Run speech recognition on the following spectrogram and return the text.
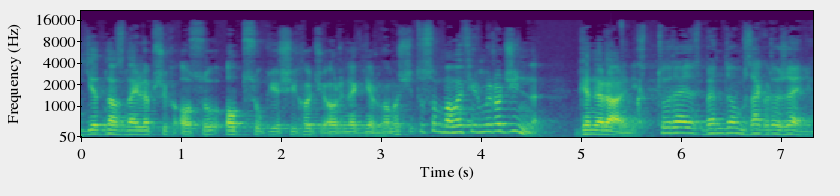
jedna z najlepszych osób, obsług, jeśli chodzi o rynek nieruchomości, to są małe firmy rodzinne, generalnie, które będą w zagrożeniu.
